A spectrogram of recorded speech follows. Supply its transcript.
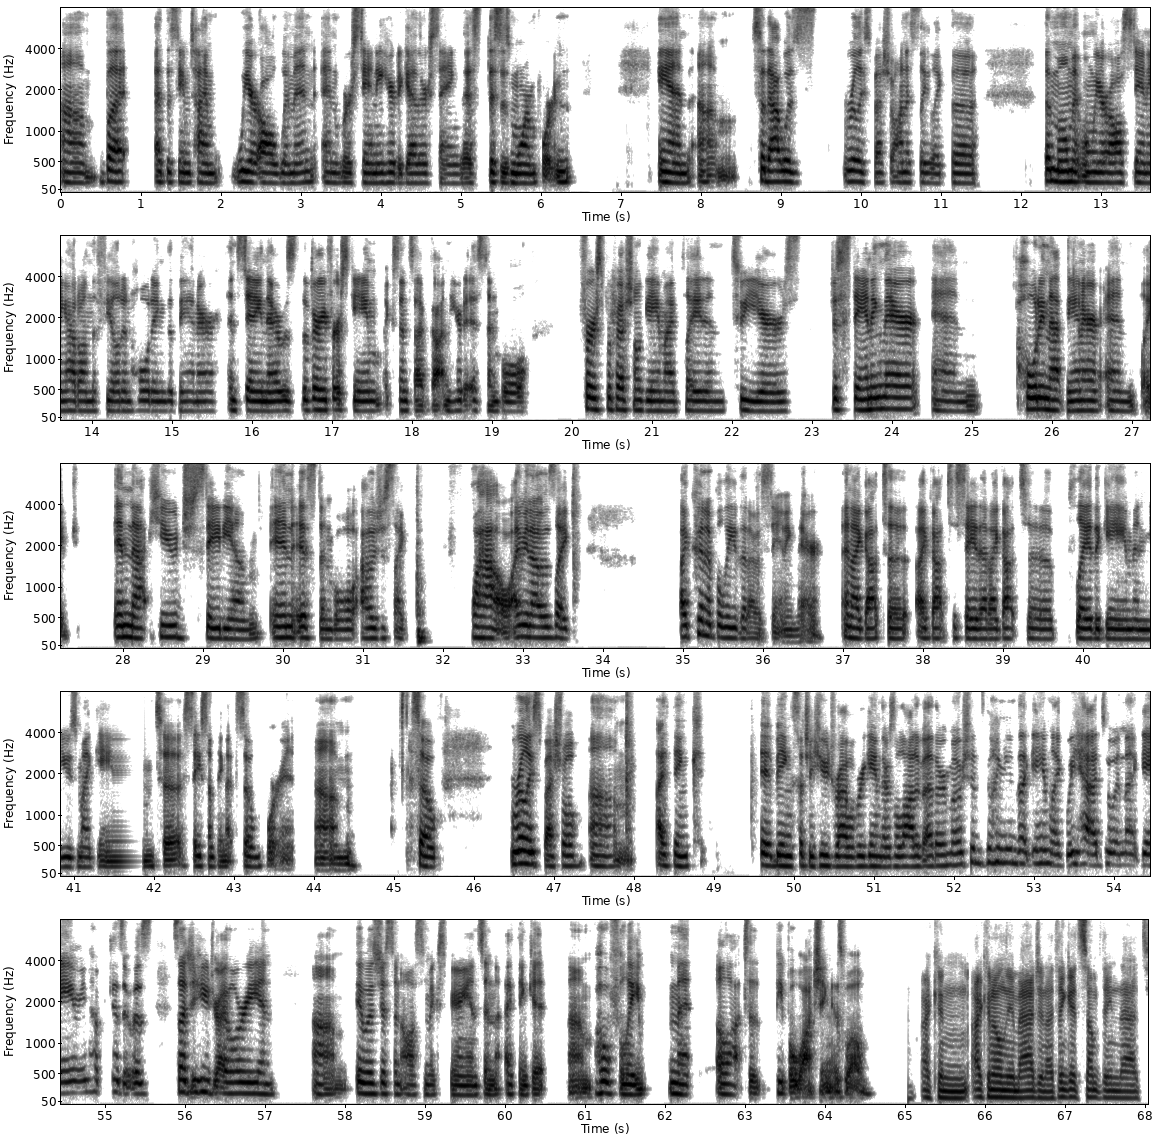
um, but at the same time we are all women and we're standing here together saying this this is more important. And um, so that was really special honestly like the the moment when we were all standing out on the field and holding the banner and standing there it was the very first game like since I've gotten here to Istanbul. First professional game I played in 2 years just standing there and holding that banner and like in that huge stadium in Istanbul I was just like wow. I mean I was like I couldn't believe that I was standing there and I got to I got to say that I got to play the game and use my game to say something that's so important. Um, so really special. Um, I think it being such a huge rivalry game, there's a lot of other emotions going into that game. Like we had to win that game, you know, because it was such a huge rivalry, and um, it was just an awesome experience. And I think it um, hopefully meant a lot to people watching as well. I can I can only imagine. I think it's something that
